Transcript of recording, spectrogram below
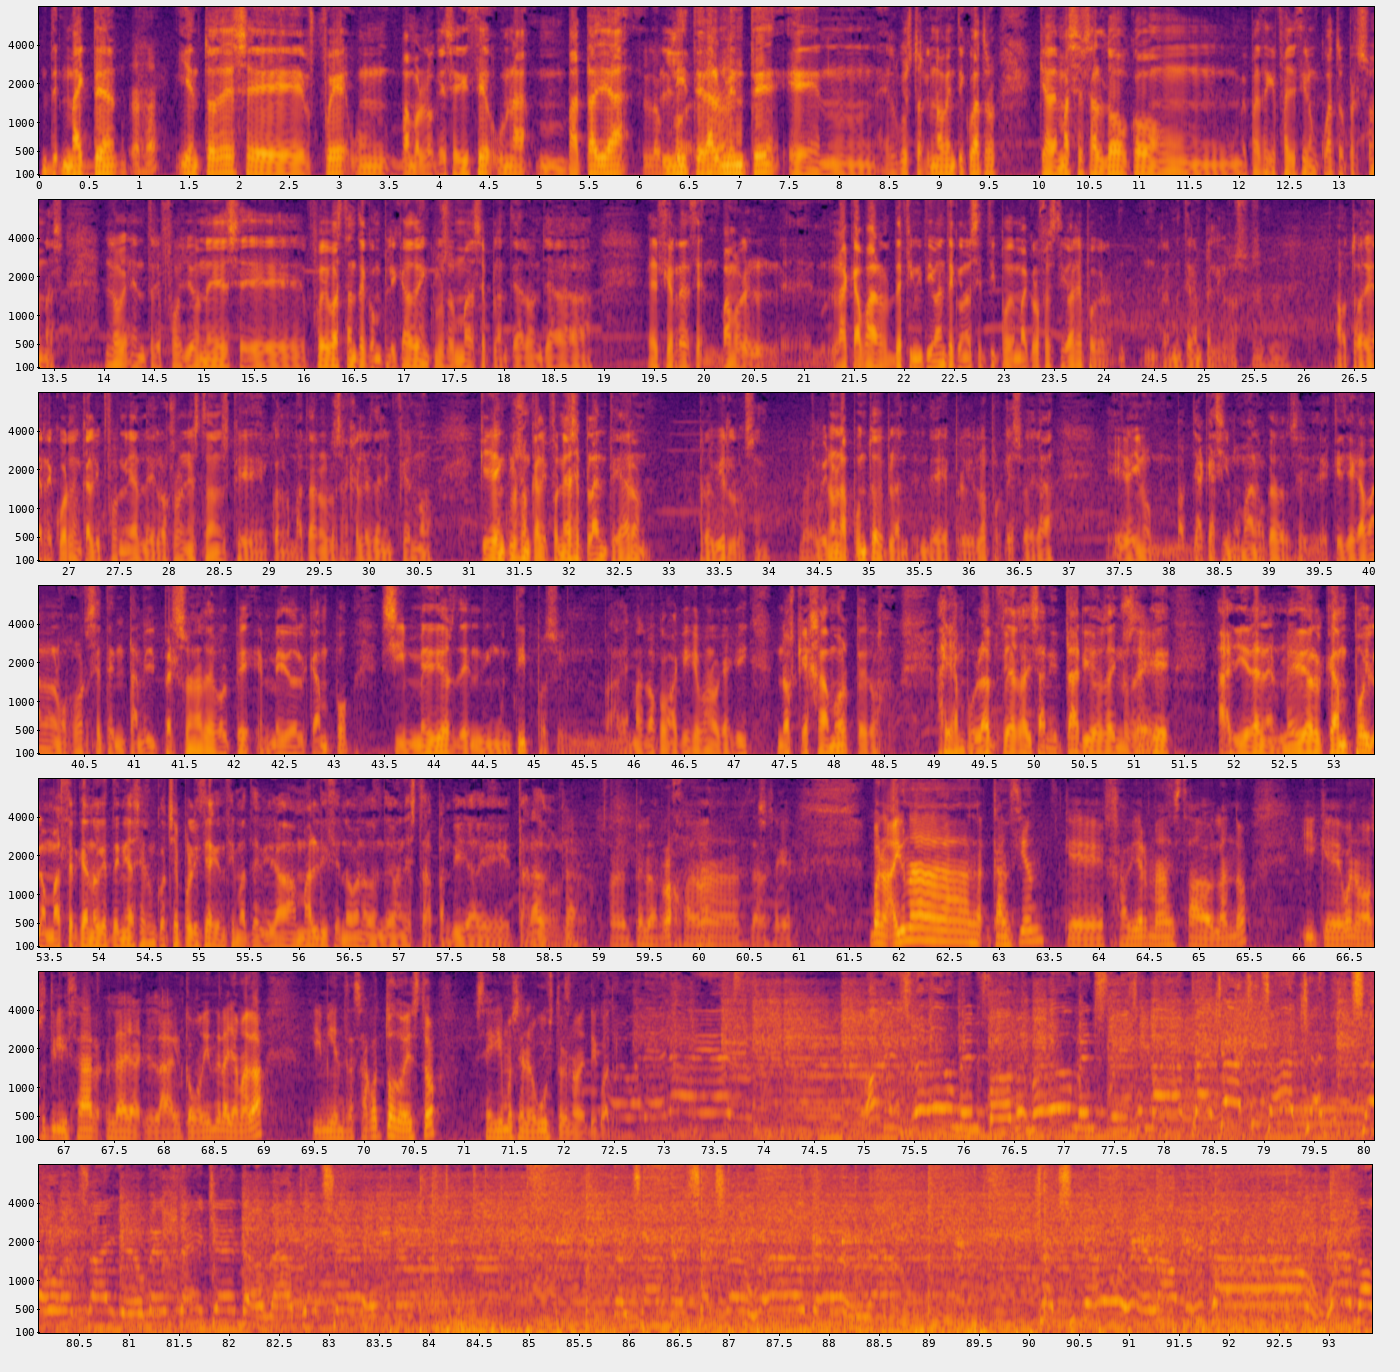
Mike Dern, Ajá. y entonces eh, fue un, vamos, lo que se dice, una batalla Loco, literalmente en el Gusto 94, que además se saldó con, me parece que fallecieron cuatro personas. Lo, entre follones eh, fue bastante complicado, incluso más se plantearon ya el cierre, de, vamos, el, el acabar definitivamente con ese tipo de macrofestivales porque realmente eran peligrosos. Todavía recuerdo en California el de los Rolling Stones que cuando mataron Los Ángeles del Infierno, que ya incluso en California se plantearon prohibirlos, ¿eh? Vale. Estuvieron a punto de, de prohibirlos porque eso era, era ya casi inhumano, claro. Es que llegaban a lo mejor 70.000 personas de golpe en medio del campo sin medios de ningún tipo. Sin, además, no como aquí, que bueno, que aquí nos quejamos, pero hay ambulancias, hay sanitarios, hay no sé qué. Allí era en el medio del campo y lo más cercano que tenías era un coche de policía que encima te miraba mal diciendo, bueno, ¿dónde van esta pandilla de tarados? no? Claro, con el pelo rojo, además, no sé qué. Bueno, hay una canción que Javier me ha estado hablando y que, bueno, vamos a utilizar la- el comodín de la llamada. Y mientras hago todo esto, seguimos en el gusto 94.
